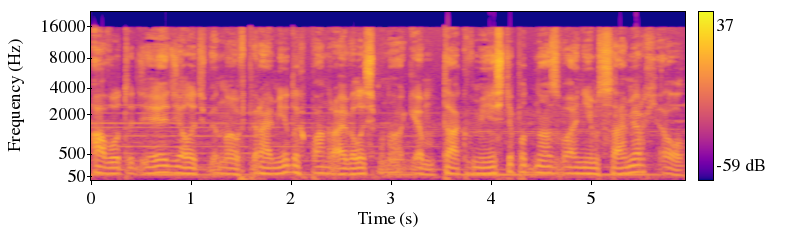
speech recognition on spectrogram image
А вот идея делать вино в пирамидах понравилась многим. Так вместе под названием Саммерхилл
